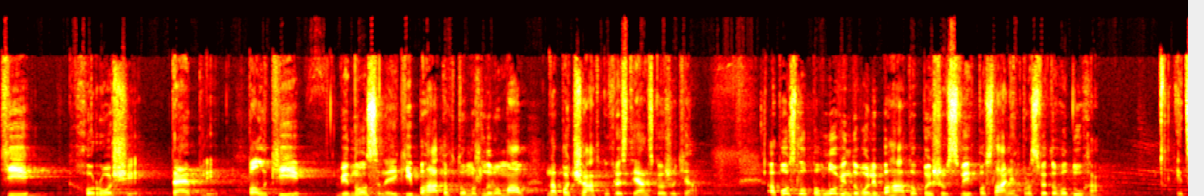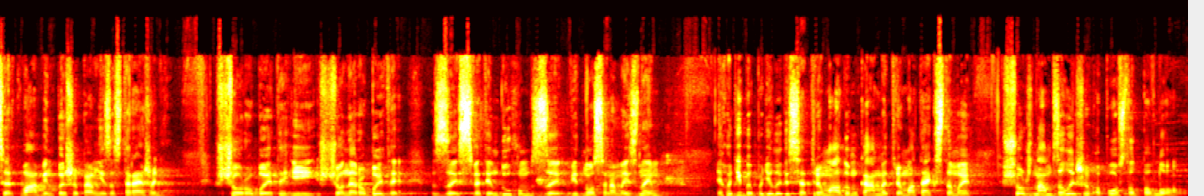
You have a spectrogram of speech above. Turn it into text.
Ті хороші, теплі, палкі відносини, які багато хто, можливо, мав на початку християнського життя. Апостол Павло він доволі багато пише в своїх посланнях про Святого Духа. І церква він пише певні застереження, що робити і що не робити з Святим Духом, з відносинами з ним. Я хотів би поділитися трьома думками, трьома текстами, що ж нам залишив апостол Павло,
